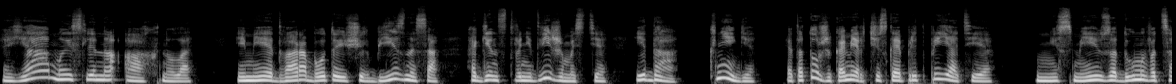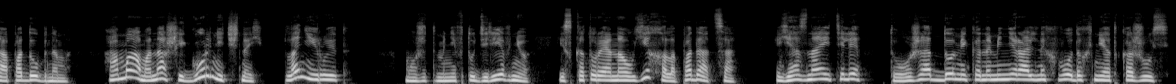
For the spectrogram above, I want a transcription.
Я мысленно ахнула. Имея два работающих бизнеса, агентство недвижимости и, да, книги, это тоже коммерческое предприятие. Не смею задумываться о подобном. А мама нашей горничной планирует. Может, мне в ту деревню, из которой она уехала, податься? Я, знаете ли, тоже от домика на минеральных водах не откажусь.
